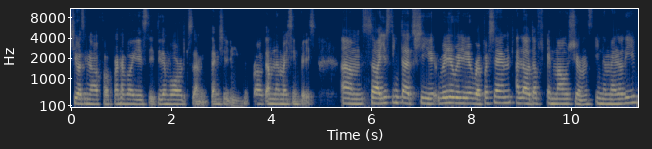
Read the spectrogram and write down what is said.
she was in love for one voice, it didn't work, and then she mm. wrote an amazing piece. Um, so I just think that she really, really represent a lot of emotions in the melody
